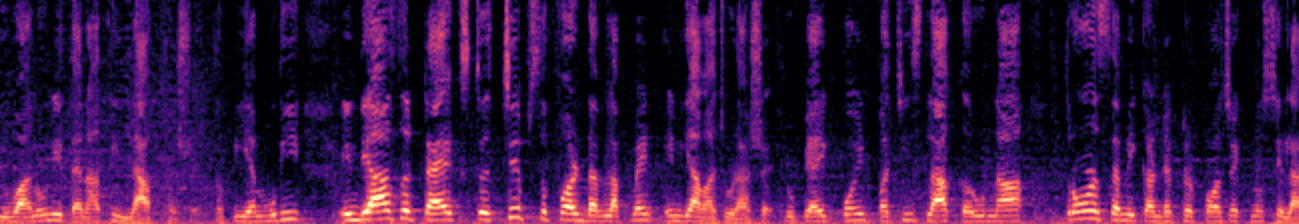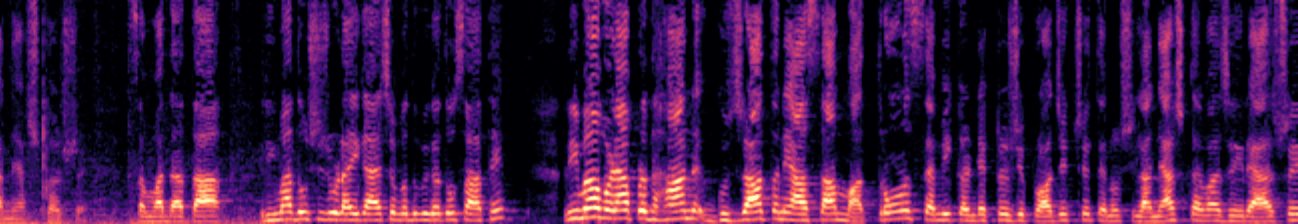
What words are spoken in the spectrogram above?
યુવાનોને તેનાથી લાભ થશે. તો PM Modi India's text chips for development ઇન્ડિયામાં જોડાશે. રૂપિયા એક લાખ કરોડના ત્રણ સેમિકન્ડક્ટર પ્રોજેક્ટનો શિલાન્યાસ કરશે. સંવાદદાતા રીમા દોશી જોડાઈ ગયા છે વધુ વિગતો સાથે. રીમા, વડાપ્રધાન ગુજરાત અને આસામમાં ત્રણ સેમિકન્ડક્ટર જે પ્રોજેક્ટ છે તેનો શિલાન્યાસ કરવા જઈ રહ્યા છે.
